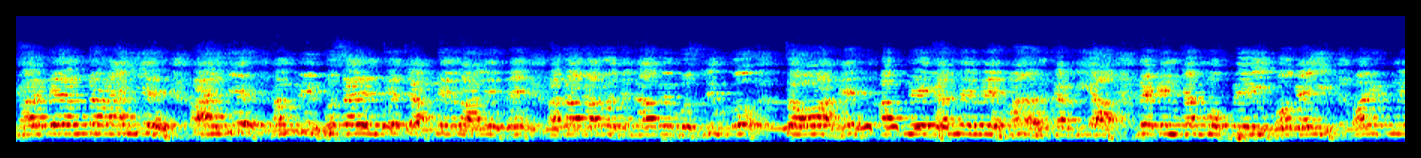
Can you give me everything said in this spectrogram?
घर के अंदर आइए। आइए, हम भी हुसैन के चाहने वाले हैं। अदादारो जनाब मुस्लिम को तवा ने अपने घर में मेहमान कर लिया। लेकिन जब मुखबिरी हो गई और इतने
